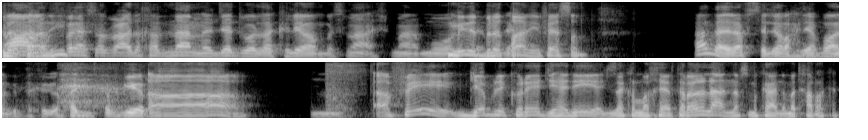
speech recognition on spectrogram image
بريطاني؟ فيصل بعد أخذنا لنا جدول ذاك اليوم بس ما ما مو مين البريطاني فيصل؟ هذا نفس اللي راح اليابان قلت لك حق تبقير آه. آه، في جاب لي كوريجي هديه جزاك الله خير. ترى الآن نفس مكانه ما تحركت.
